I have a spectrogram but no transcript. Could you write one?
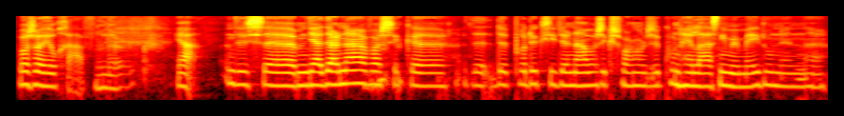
was wel heel gaaf. Leuk. Ja, dus ehm, ja, daarna was ik, de, de productie daarna was ik zwanger, dus ik kon helaas niet meer meedoen. En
